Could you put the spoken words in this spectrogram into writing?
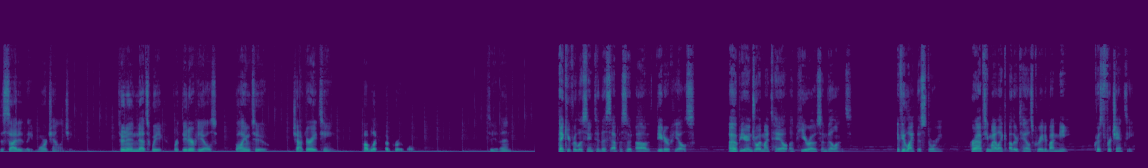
decidedly more challenging. Tune in next week for Theater of Heels, Volume 2, Chapter 18 Public Approval. See you then. Thank you for listening to this episode of Theater of Heels. I hope you enjoyed my tale of heroes and villains. If you like this story, perhaps you might like other tales created by me, Christopher Chancy.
